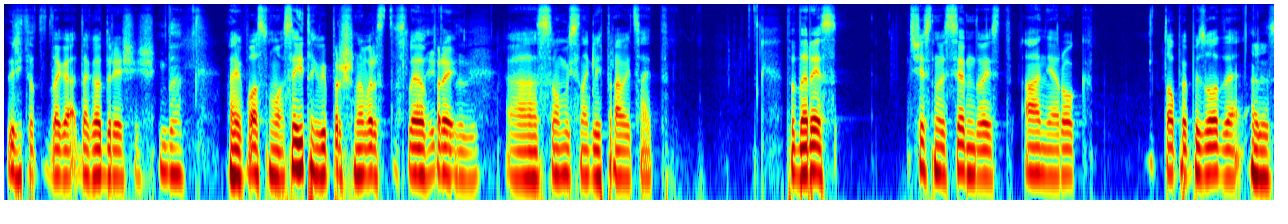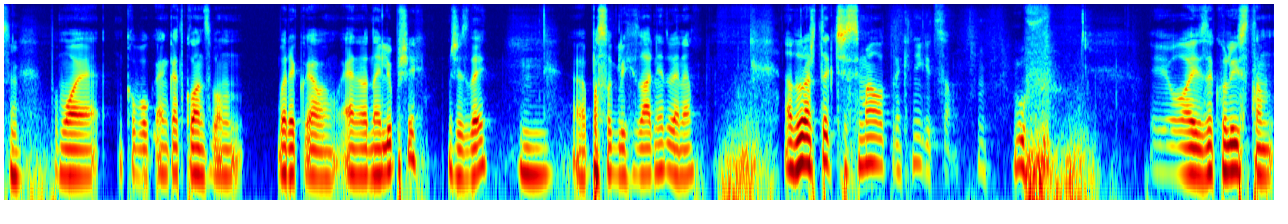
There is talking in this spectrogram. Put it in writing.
zrihte to, da ga, da ga odrešiš. Da. Daj, pa smo, se itak bi prišel na vrsto, slej prej, uh, samo mislim, da glih pravi cajt. Teda res, 26-27, Anja, rok, top epizode, Res je. po moje, ko bo enkrat konc, bom rekel, ja, ena od najljubših, že zdaj. Mm. Uh, pa so glih zadnje dve, ne. A duraš tak, če si malo odprem knjigico. Uf, Joj, za kolistom.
